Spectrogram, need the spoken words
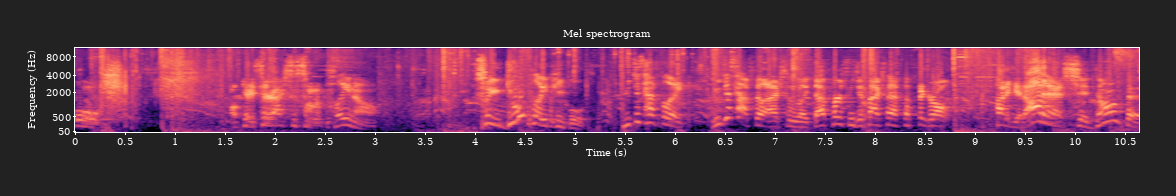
oh. Okay, so you're actually starting to play now. So you do play people. You just have to like, you just have to actually like, that person just actually have to figure out how to get out of that shit, don't they?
